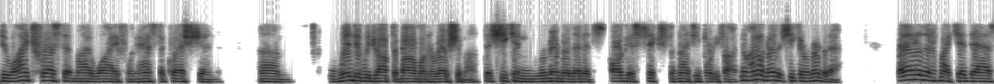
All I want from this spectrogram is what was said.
do I trust that my wife, when asked the question, um, when did we drop the bomb on Hiroshima, that she can remember that it's August 6th of 1945? No, I don't know that she can remember that. But I know that if my kids ask,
